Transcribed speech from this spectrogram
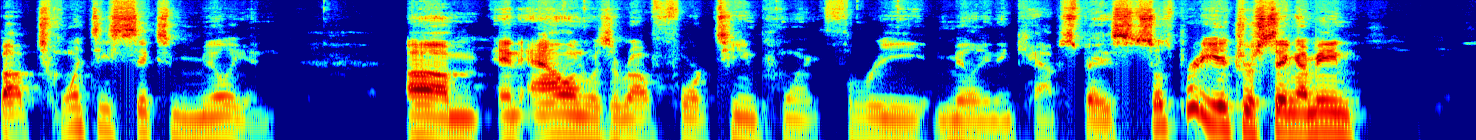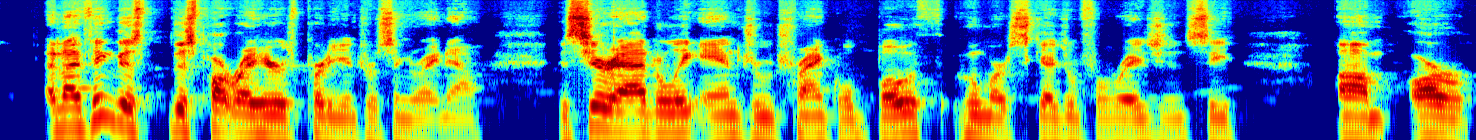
about 26 million um, and Allen was about 14.3 million in cap space. So it's pretty interesting. I mean, and I think this this part right here is pretty interesting right now. Nasir Adderley and Drue Tranquill, both whom are scheduled for agency, um, are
